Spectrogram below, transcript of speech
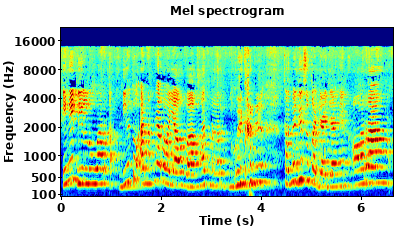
Ini di luar dia tuh anaknya royal banget menurut gue karena karena dia suka jajanin orang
